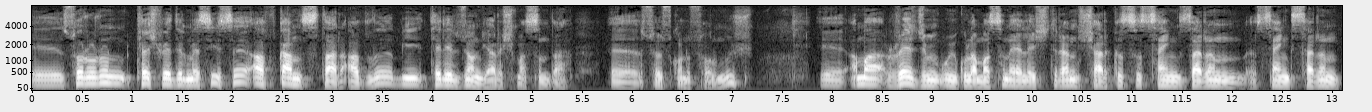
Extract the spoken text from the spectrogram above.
E, sorunun keşfedilmesi ise Afgan Star adlı bir televizyon yarışmasında e, söz konusu olmuş. E, ama rejim uygulamasını eleştiren şarkısı Sengsar'ın Sengsar'ın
